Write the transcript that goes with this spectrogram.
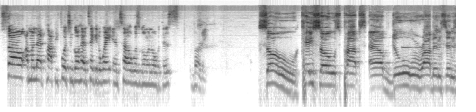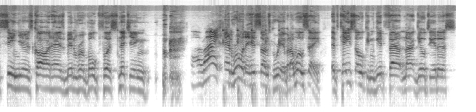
So I'm gonna let Poppy Fortune go ahead and take it away and tell what's going on with this verdict. So, Queso's Pops Abdul Robinson Sr.'s card has been revoked for snitching All right. and ruining his son's career. But I will say, if Queso can get found not guilty of this,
